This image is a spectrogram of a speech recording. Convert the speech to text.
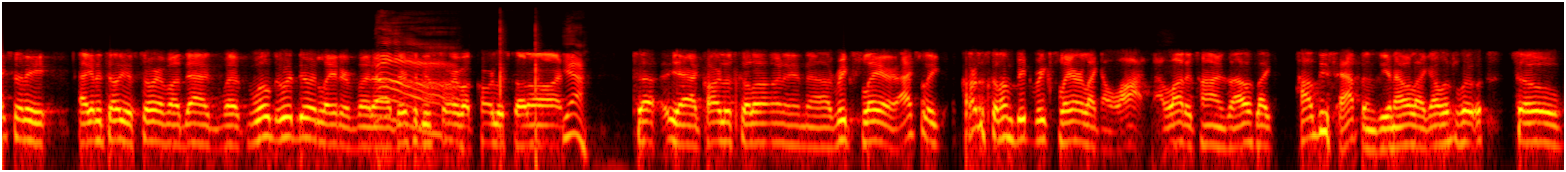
actually, I gotta tell you a story about that, but we'll we'll do it later. But uh, there's a good story about Carlos Colon. yeah. So, yeah, Carlos Colon and uh, Ric Flair. Actually, Carlos Colon beat Ric Flair like a lot, a lot of times. I was like, how this happens? You know, like I was little- so.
